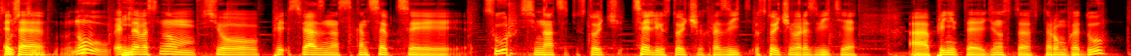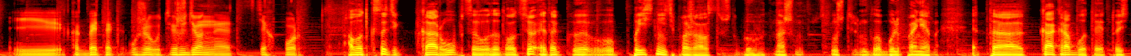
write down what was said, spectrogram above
Слушайте, это, ну, и... это в основном все при, связано с концепцией ЦУР, 17 устойч... целей устойчивых развит... устойчивого развития, а, принятая в 92 году и как бы это уже утвержденное с тех пор. А вот, кстати, коррупция, вот это вот все, это э, поясните, пожалуйста, чтобы вот нашим слушателям было более понятно. Это как работает? То есть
